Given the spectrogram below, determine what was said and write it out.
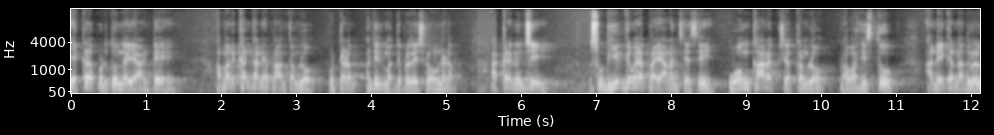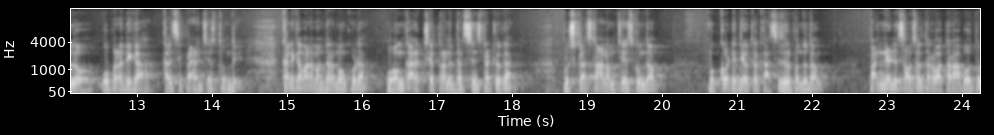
ఎక్కడ పుడుతుందయ్యా అంటే అమర్కంఠ అనే ప్రాంతంలో పుట్టడం అంటే ఇది మధ్యప్రదేశ్లో ఉండడం అక్కడి నుంచి సుదీర్ఘమైన ప్రయాణం చేసి ఓంకార క్షేత్రంలో ప్రవహిస్తూ అనేక నదులలో ఉపనదిగా కలిసి ప్రయాణం చేస్తుంది. కనుక మనమందరము కూడా ఓంకార క్షేత్రాన్ని దర్శించినట్లుగా పుష్కర స్నానం చేసుకుందాం ముక్కోటి దేవతలకు ఆశీస్సులు పొందుదాం పన్నెండు సంవత్సరాల తర్వాత రాబోతు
